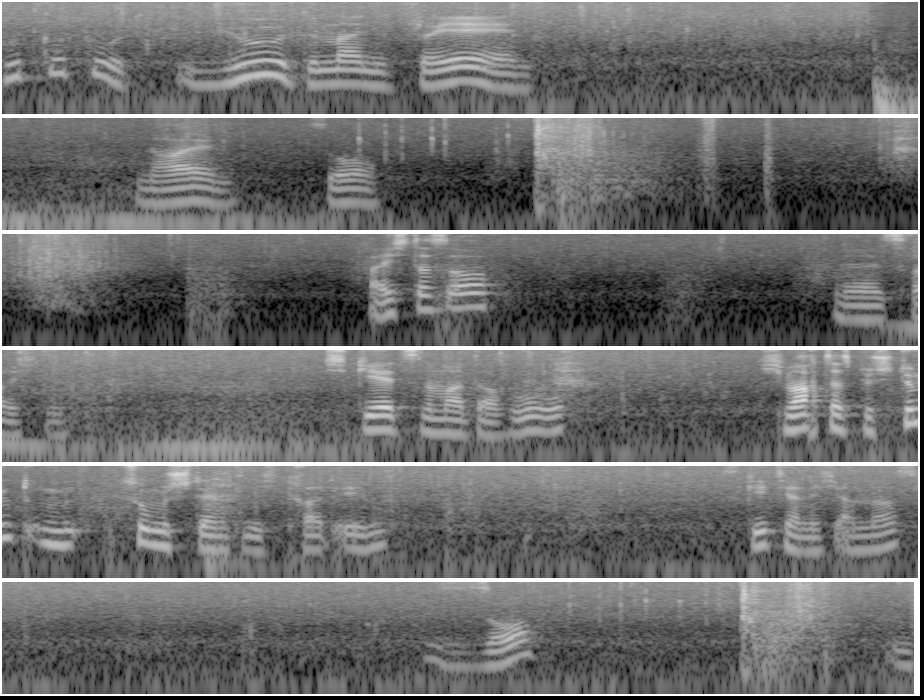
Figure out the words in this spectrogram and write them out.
Gut, gut, gut. Gut, mein Freund. Nein. So. Reicht das auch? Ja, es reicht nicht. Ich gehe jetzt nochmal da hoch. Ich mache das bestimmt um, zu umständlich gerade eben. Es geht ja nicht anders. So. Dann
